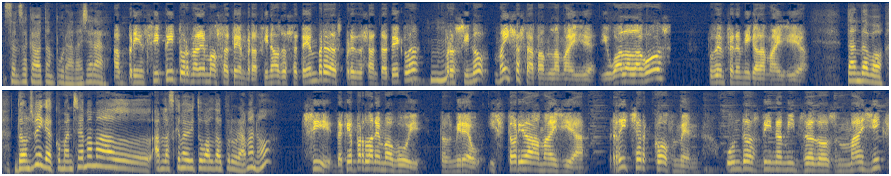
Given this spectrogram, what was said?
se'ns acaba temporada. Gerard. En principi tornarem al setembre, a finals de setembre, després de Santa Tecla, Mhm. però si no, mai se sap amb la màgia. Igual a l'agost podem fer una mica de màgia. Tant de bo. Doncs vinga, comencem amb l'esquema habitual del programa, no? Sí, de què parlarem avui? Doncs mireu, història de la màgia. Richard Kaufman, un dels dinamitzadors màgics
